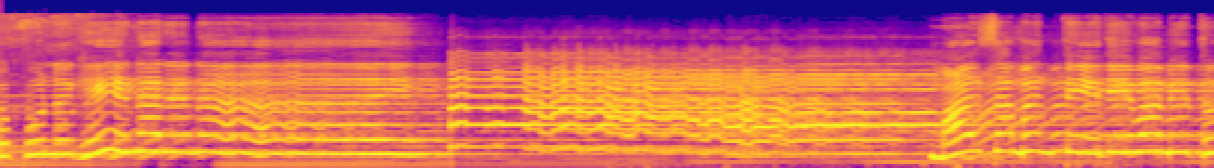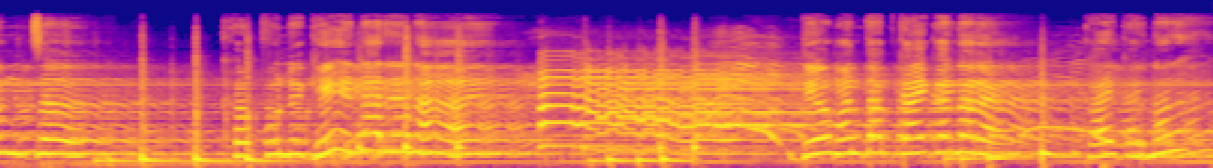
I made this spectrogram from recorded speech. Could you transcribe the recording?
खपून घेणार नाही. माणसा म्हणते देवा मी तुमचं खपून घेणार नाही. देव म्हणतात काय करणार आहे? काय करणार आहे?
